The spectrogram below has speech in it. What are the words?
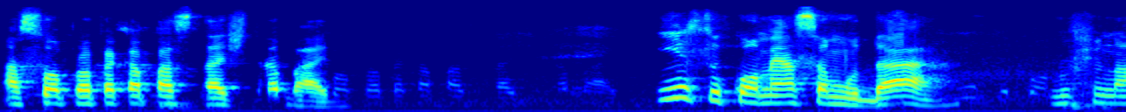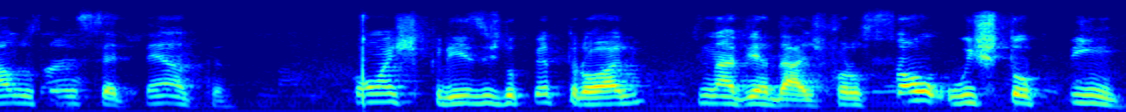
a sua própria capacidade de trabalho. Isso começa a mudar no final dos anos 70, com as crises do petróleo, que na verdade foram só o estopim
